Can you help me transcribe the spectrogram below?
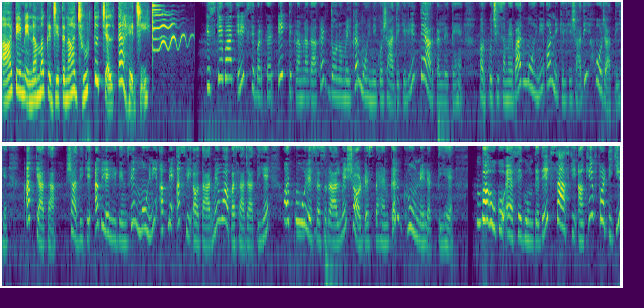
आटे में नमक जितना झूठ तो चलता है जी। इसके बाद एक से बढ़कर एक तिक्रम लगाकर दोनों मिलकर मोहिनी को शादी के लिए तैयार कर लेते हैं और कुछ ही समय बाद मोहिनी और निखिल की शादी हो जाती है। अब क्या था? शादी के अगले ही दिन से मोहिनी अपने असली अवतार में वापस आ जाती है और पूरे ससुराल में शॉर्ट ड्रेस पहनकर घूमने लगती है। बहू को ऐसे घूमते देख सास की आँखें फटी की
